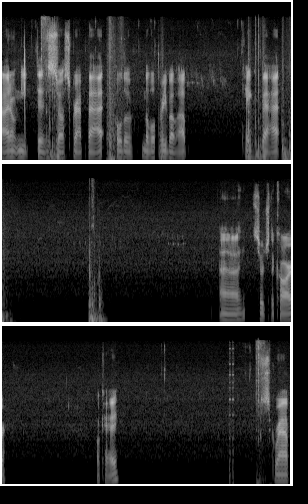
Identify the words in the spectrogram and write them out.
I don't need this, so I'll scrap that. Pull the level 3 bow up. Take that. Uh, search the car. Okay. Scrap.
